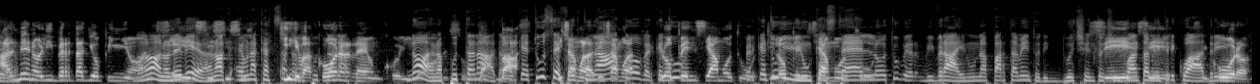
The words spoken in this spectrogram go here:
almeno libertà di opinione. No, no, non Sì, è vero, sì, è una, sì, è sì. una cazzata. Chi una va a correre è un coglione. No, è una su, puttanata. basta. perché tu sei Diciamola, fortunato. diciamola, perché lo tu, pensiamo tutti. Perché tu vivi in un castello, tutti. tu vivrai in un appartamento di 250 Sì, sì, metri quadri. sicuro.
